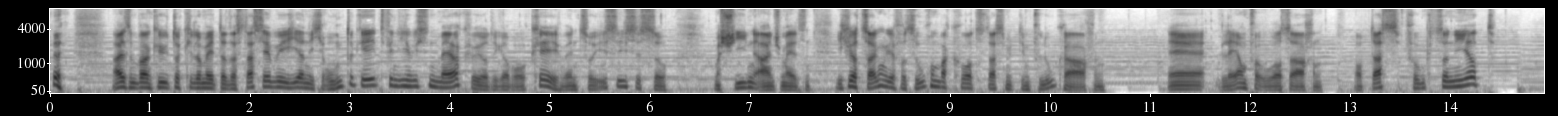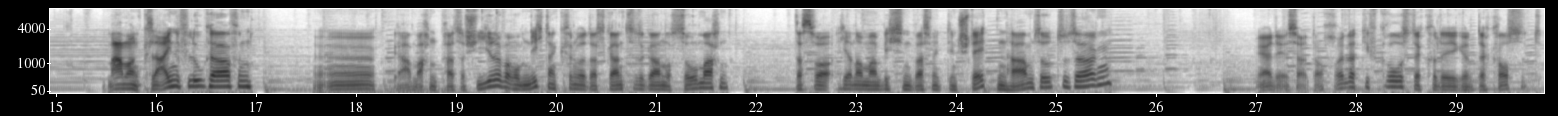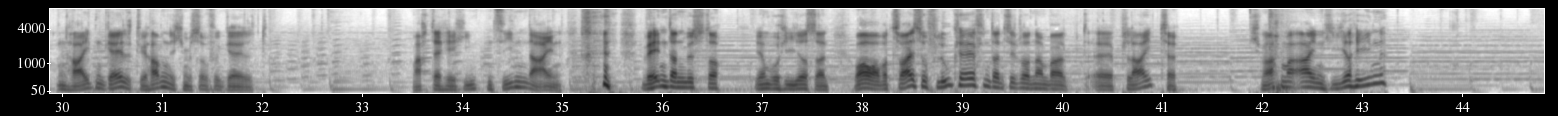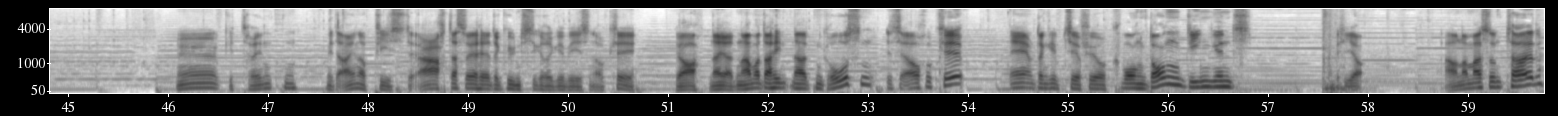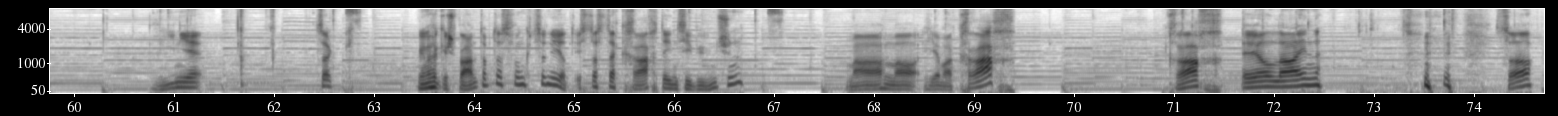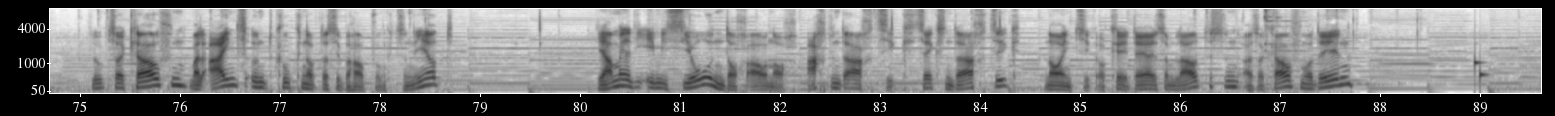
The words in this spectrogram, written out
Eisenbahngüterkilometer, dass das irgendwie hier nicht runtergeht, finde ich ein bisschen merkwürdig. Aber okay, wenn es so ist, ist es so. Maschinen einschmelzen. Ich würde sagen, wir versuchen mal kurz das mit dem Flughafen. Äh, Lärm verursachen. Ob das funktioniert? Machen wir einen kleinen Flughafen. Äh, ja, machen Passagiere, warum nicht? Dann können wir das Ganze sogar noch so machen, dass wir hier nochmal ein bisschen was mit den Städten haben, sozusagen. Ja, der ist halt auch relativ groß, der Kollege. Und der kostet ein Heidengeld. Wir haben nicht mehr so viel Geld. Macht der hier hinten Sinn? Nein. Wenn, dann müsste er irgendwo hier sein. Wow, aber zwei so Flughäfen, dann sind wir dann bald äh, pleite. Ich mach mal einen hier hin. Äh, getrennten. Mit einer Piste. Ach, das wäre ja der günstigere gewesen. Okay. Ja, naja, dann haben wir da hinten halt einen großen. Ist ja auch okay. Äh, und dann gibt es hier für Kwangdong Dingens. Hier. Auch nochmal so ein Teil. Linie. Zack. Bin mal gespannt, ob das funktioniert. Ist das der Krach, den Sie wünschen? Machen wir hier mal Krach. Krach Airline. so. Flugzeug kaufen. Mal eins und gucken, ob das überhaupt funktioniert. Hier haben wir ja die Emissionen doch auch noch. 88, 86, 90. Okay, der ist am lautesten. Also kaufen wir den.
